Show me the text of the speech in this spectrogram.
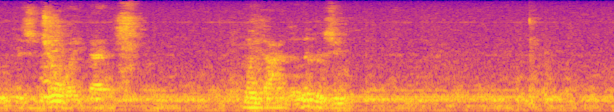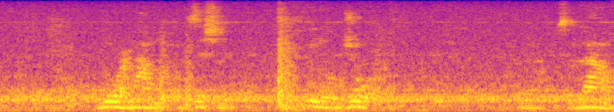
with this joy that when God delivers you, you are now in a position to feel joy. So now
